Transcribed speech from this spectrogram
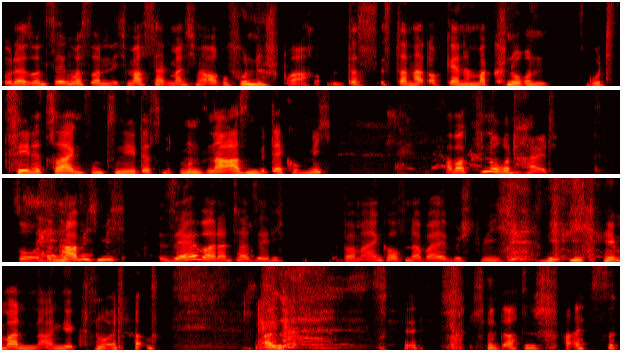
oder sonst irgendwas, sondern ich mache es halt manchmal auch auf Hundesprache. Und das ist dann halt auch gerne mal Knurren. Gut, Zähne zeigen funktioniert das mit Mund-Nasen-Bedeckung nicht, aber Knurren halt. So, und dann habe ich mich selber dann tatsächlich beim Einkaufen dabei erwischt, wie ich, wie ich jemanden angeknurrt habe. Also ich dachte, scheiße,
